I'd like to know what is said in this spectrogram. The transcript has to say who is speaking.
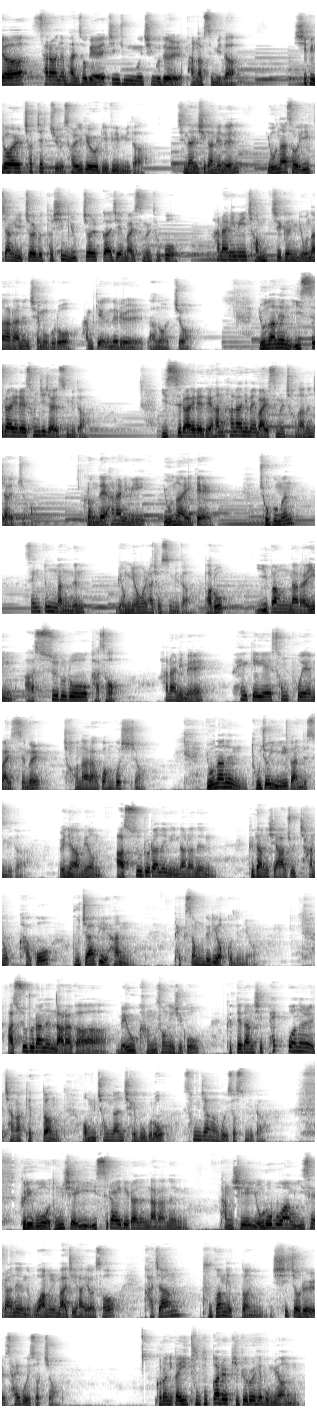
Speaker 1: 할렐루야, 사랑하는 반석의 찐중무 친구들 반갑습니다. 11월 첫째 주 설교 리뷰입니다. 지난 시간에는 요나서 1장 1절부터 16절까지의 말씀을 두고 하나님이 점 찍은 요나라는 제목으로 함께 은혜를 나누었죠. 요나는 이스라엘의 선지자였습니다. 이스라엘에 대한 하나님의 말씀을 전하는 자였죠. 그런데 하나님이 요나에게 조금은 생뚱맞는 명령을 하셨습니다. 바로 이방 나라인 아수르로 가서 하나님의 회개의 선포의 말씀을 전하라고 한 것이죠. 요나는 도저히 이해가 안 됐습니다. 왜냐하면 아수르라는 이 나라는 그 당시 아주 잔혹하고 무자비한 백성들이었거든요. 아수르라는 나라가 매우 강성해지고 그때 당시 패권을 장악했던 엄청난 제국으로 성장하고 있었습니다. 그리고 동시에 이 이스라엘이라는 나라는 당시 요로보암 2세라는 왕을 맞이하여서 가장 부강했던 시절을 살고 있었죠. 그러니까 이 두 국가를 비교를 해보면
